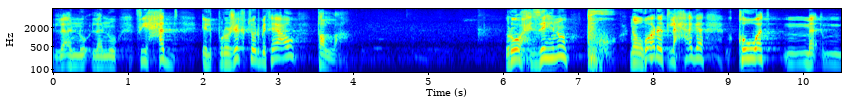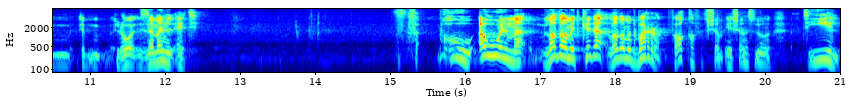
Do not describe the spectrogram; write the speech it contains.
لأنه لأنه في حد البروجيكتور بتاعه طلع. روح ذهنه نورت لحاجة قوة اللي هو الزمان الآتي. هو أول ما لضمت كده لضمت بره فوقفت. الشمس يا شمس تقيل.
